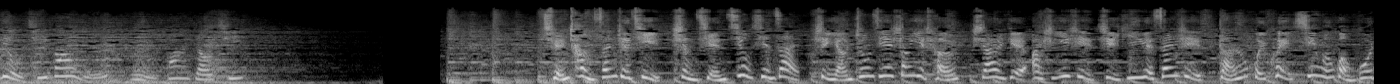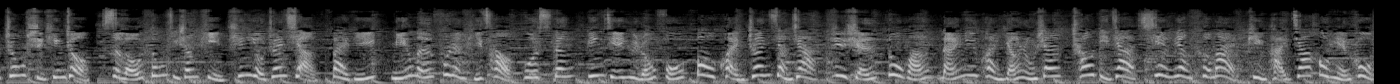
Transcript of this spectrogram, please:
六七八五五八幺七。全场三折起，省钱就现在！沈阳中街商业城，十二月二十一日至一月三日，感恩回馈新闻广播忠实听众。四楼冬季商品听友专享，百迪名门夫人皮草、波司登、冰洁羽绒服爆款专享价，日神、鹿王男女款羊绒衫超底价限量特卖，品牌加厚棉裤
